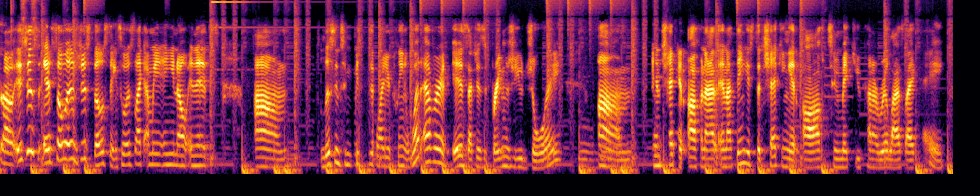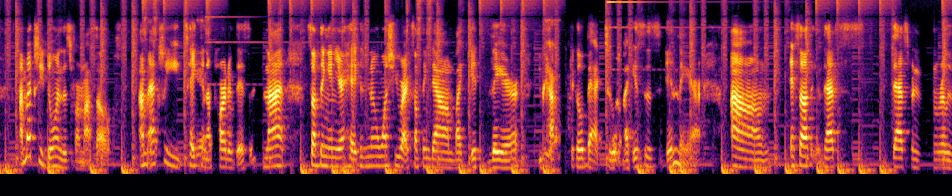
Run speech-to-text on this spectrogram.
So it's just it's so it's just those things. So it's like I mean, and you know, and it's um listening to music while you're cleaning, whatever it is that just brings you joy, um, and check it off. And I and I think it's the checking it off to make you kind of realize like, hey, I'm actually doing this for myself. I'm actually taking yeah. a part of this. It's not something in your head because you know once you write something down, like it's there. You have to go back to it. Like this is in there. Um, and so I think that's that's been really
